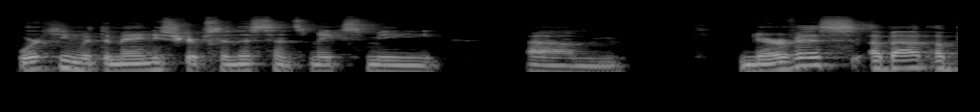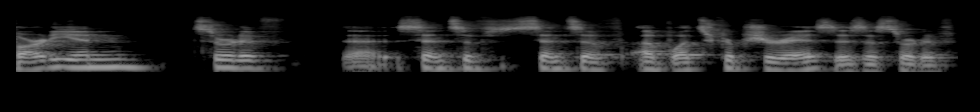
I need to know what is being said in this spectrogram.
working with the manuscripts in this sense makes me um, nervous about a Barthian sort of uh, sense of sense of, of what scripture is as a sort of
